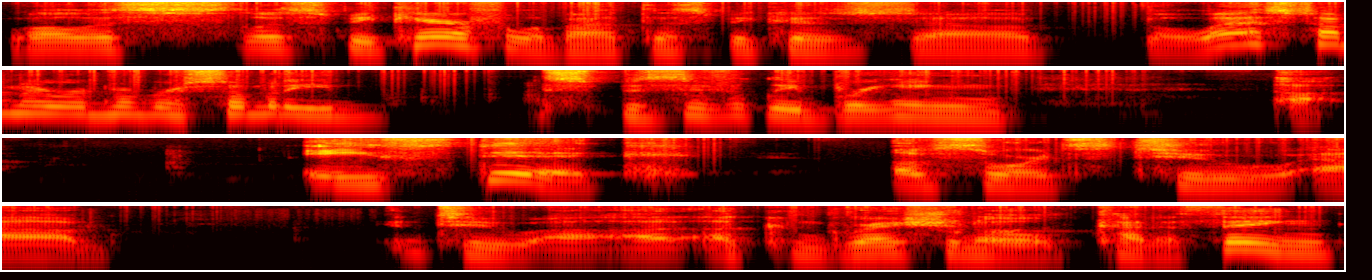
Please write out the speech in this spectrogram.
Well, let's let's be careful about this because uh, the last time I remember somebody specifically bringing uh, a stick of sorts to uh, to uh, a a congressional kind of thing,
